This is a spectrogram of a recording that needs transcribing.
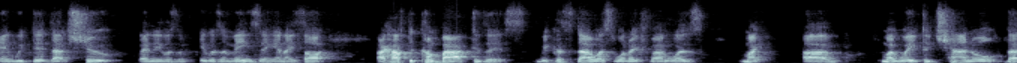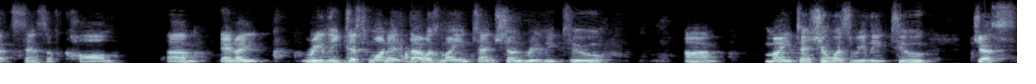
and we did that shoot, and it was it was amazing. And I thought I have to come back to this because that was what I found was my um, my way to channel that sense of calm. Um, and I really just wanted that was my intention, really to um, my intention was really to just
